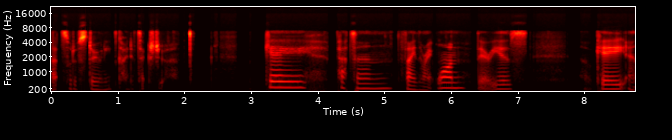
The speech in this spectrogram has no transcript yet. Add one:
that sort of stony kind of texture. Okay, pattern, find the right one. There he is. Okay, and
